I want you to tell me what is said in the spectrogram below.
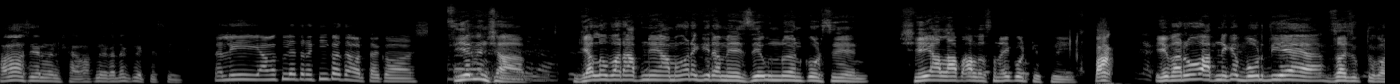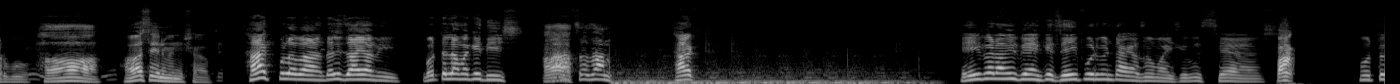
হ্যাঁ চেয়ারম্যান সাহেব আপনার কথা কইতেছি। তাহলে আমাকে লিয়ে তোরা কি কথাবার্তা কস? চেয়ারম্যান সাহেব গেলবার আপনি আমার গ্রামে যে উন্নয়ন করছেন সেই আলাপ আলোচনাই করতেছি। এবারও আপনাকে বোর্ড দিয়ে জয়যুক্ত করব। হ্যাঁ। হ্যাঁ চেয়ারম্যান সাহেব। থাক পোলাবা তাহলে যাই আমি। ভোট তাহলে আমাকে দিস। আচ্ছা যান। থাক। এইবার আমি ব্যাংকে যেই পরিমাণ টাকা জমাইছি বুঝছিস? ও তো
